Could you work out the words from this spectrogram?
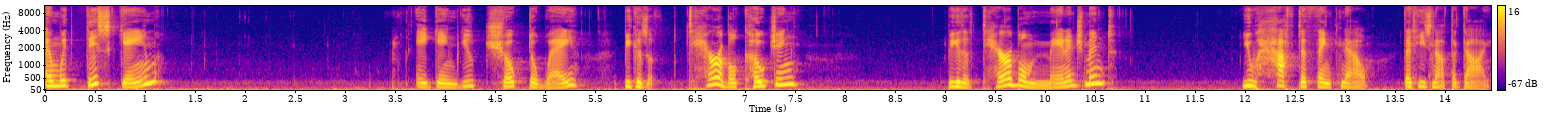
And with this game, a game you choked away because of terrible coaching, because of terrible management, you have to think now that he's not the guy.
